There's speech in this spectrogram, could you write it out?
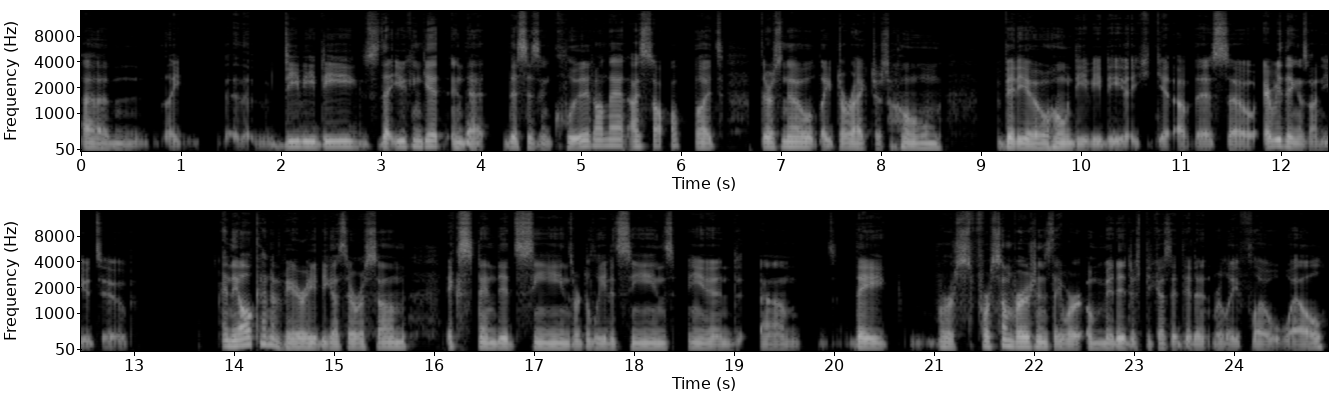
um, like DVDs that you can get, and that this is included on that. I saw, but there's no like director's home video home DVD that you can get of this. So everything is on YouTube and they all kind of vary because there were some extended scenes or deleted scenes and um, they were for some versions they were omitted just because it didn't really flow well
